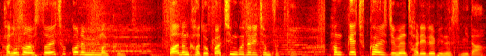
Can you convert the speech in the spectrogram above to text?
간호사로서의 첫걸음인 만큼 많은 가족과 친구들이 참석해 함께 축하해주며 자리를 비냈습니다.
